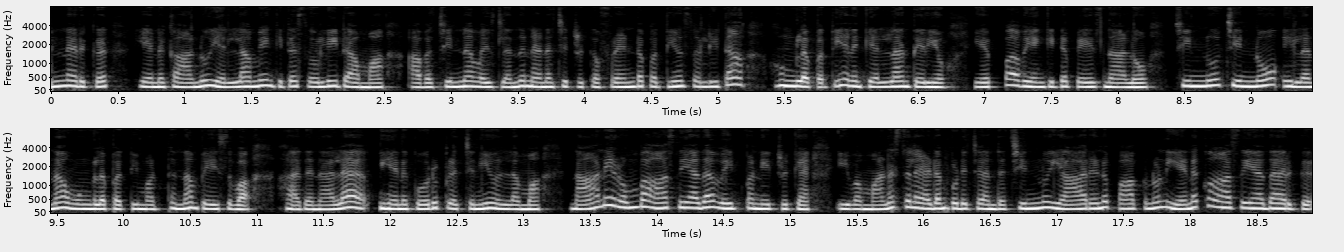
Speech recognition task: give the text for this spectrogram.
என்ன இருக்கு? எனக்கு அனு எல்லாமே கிட்ட சொல்லிட்டாமா அவ சின்ன வயசுல இருந்து நினைச்சிட்டு இருக்க ஃப்ரெண்டை பத்தியும் சொல்லிட்டா உங்களை பத்தி எனக்கு எல்லாம் தெரியும். எப்ப அவ என்கிட்ட பேசினாலும் சின்னு சின்னு இல்லைன்னா உங்களை பத்தி மட்டும்தான் பேசுவா. அதனால எனக்கு ஒரு பிரச்சனையும் இல்லம்மா. நானே ரொம்ப ஆசையா தான் வெயிட் பண்ணிட்டு இருக்கேன் இவ மனசுல இடம் பிடிச்ச அந்த சின்னு யாருன்னு பார்க்கணும்னு எனக்கும் ஆசையா தான் இருக்கு.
